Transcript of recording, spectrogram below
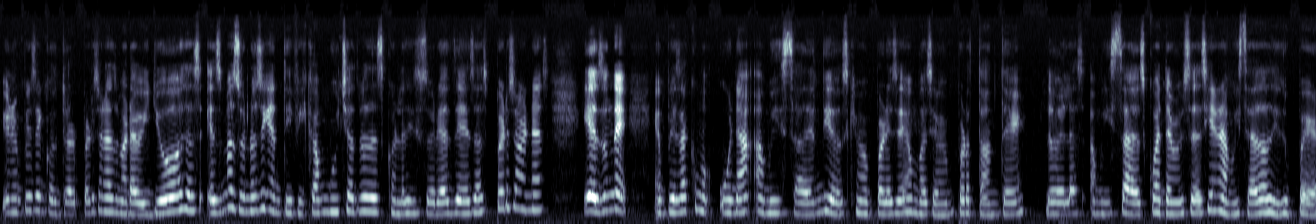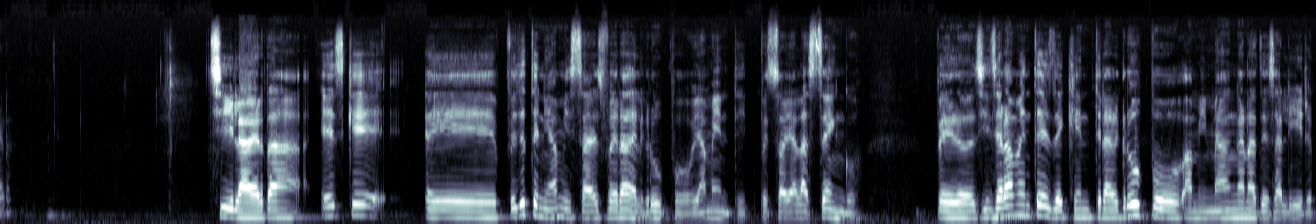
y uno empieza a encontrar personas maravillosas. Es más, uno se identifica muchas veces con las historias de esas personas y es donde empieza como una amistad en Dios, que me parece demasiado importante lo de las amistades. Cuéntame, ustedes tienen amistades así súper. Sí, la verdad es que eh, pues yo tenía amistades fuera del grupo, obviamente, pues todavía las tengo pero sinceramente desde que entré al grupo a mí me dan ganas de salir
